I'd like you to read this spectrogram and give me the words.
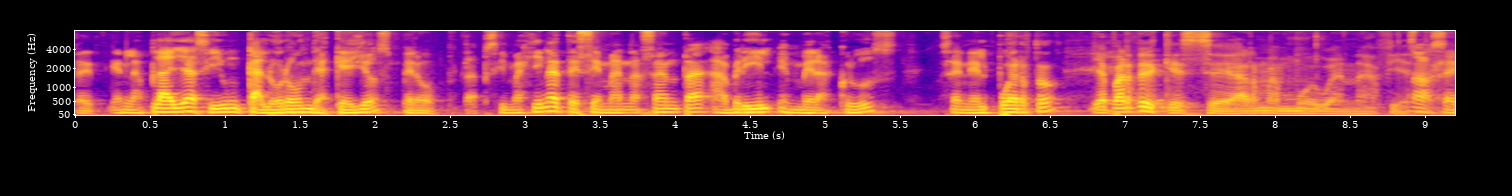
En la playa, así un calorón de aquellos, pero pues imagínate Semana Santa, abril en Veracruz, o sea, en el puerto. Y aparte de que se arma muy buena fiesta. No, o sea,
